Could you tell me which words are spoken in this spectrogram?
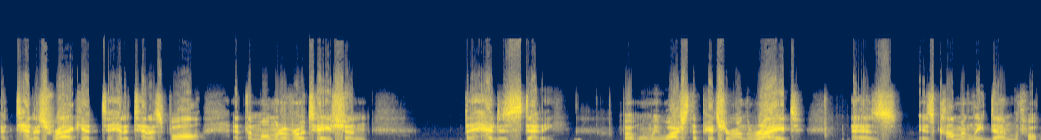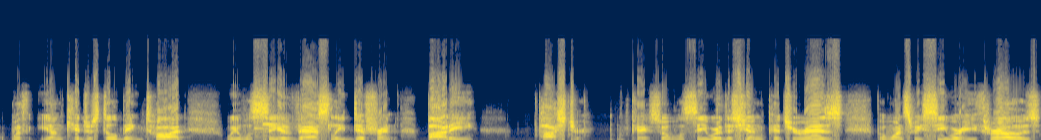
a tennis racket to hit a tennis ball. At the moment of rotation, the head is steady. But when we watch the pitcher on the right, as is commonly done with what with young kids are still being taught, we will see a vastly different body posture. Okay, so we'll see where this young pitcher is, but once we see where he throws,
